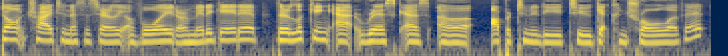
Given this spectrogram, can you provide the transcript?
don't try to necessarily avoid or mitigate it. They're looking at risk as a opportunity to get control of it.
